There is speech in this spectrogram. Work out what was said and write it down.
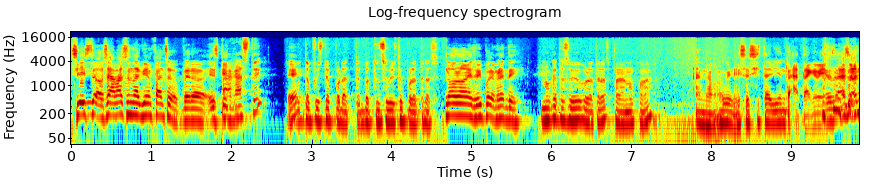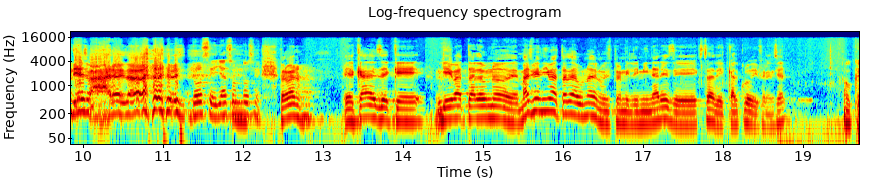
Sí, esto, o sea, va a sonar bien falso, pero es que. ¿Pagaste? ¿Eh? ¿O te fuiste por atrás? ¿Te subiste por atrás? No, no, me subí por enfrente. ¿Nunca te subí por atrás para no pagar? Ah, no, güey, eso sí está bien rata, güey. O sea, son 10 baros. ¿no? 12, ya son 12. Pero bueno, el caso es de que yo iba tarde a uno de. Más bien iba tarde a uno de mis preliminares de extra de cálculo diferencial. Ok.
